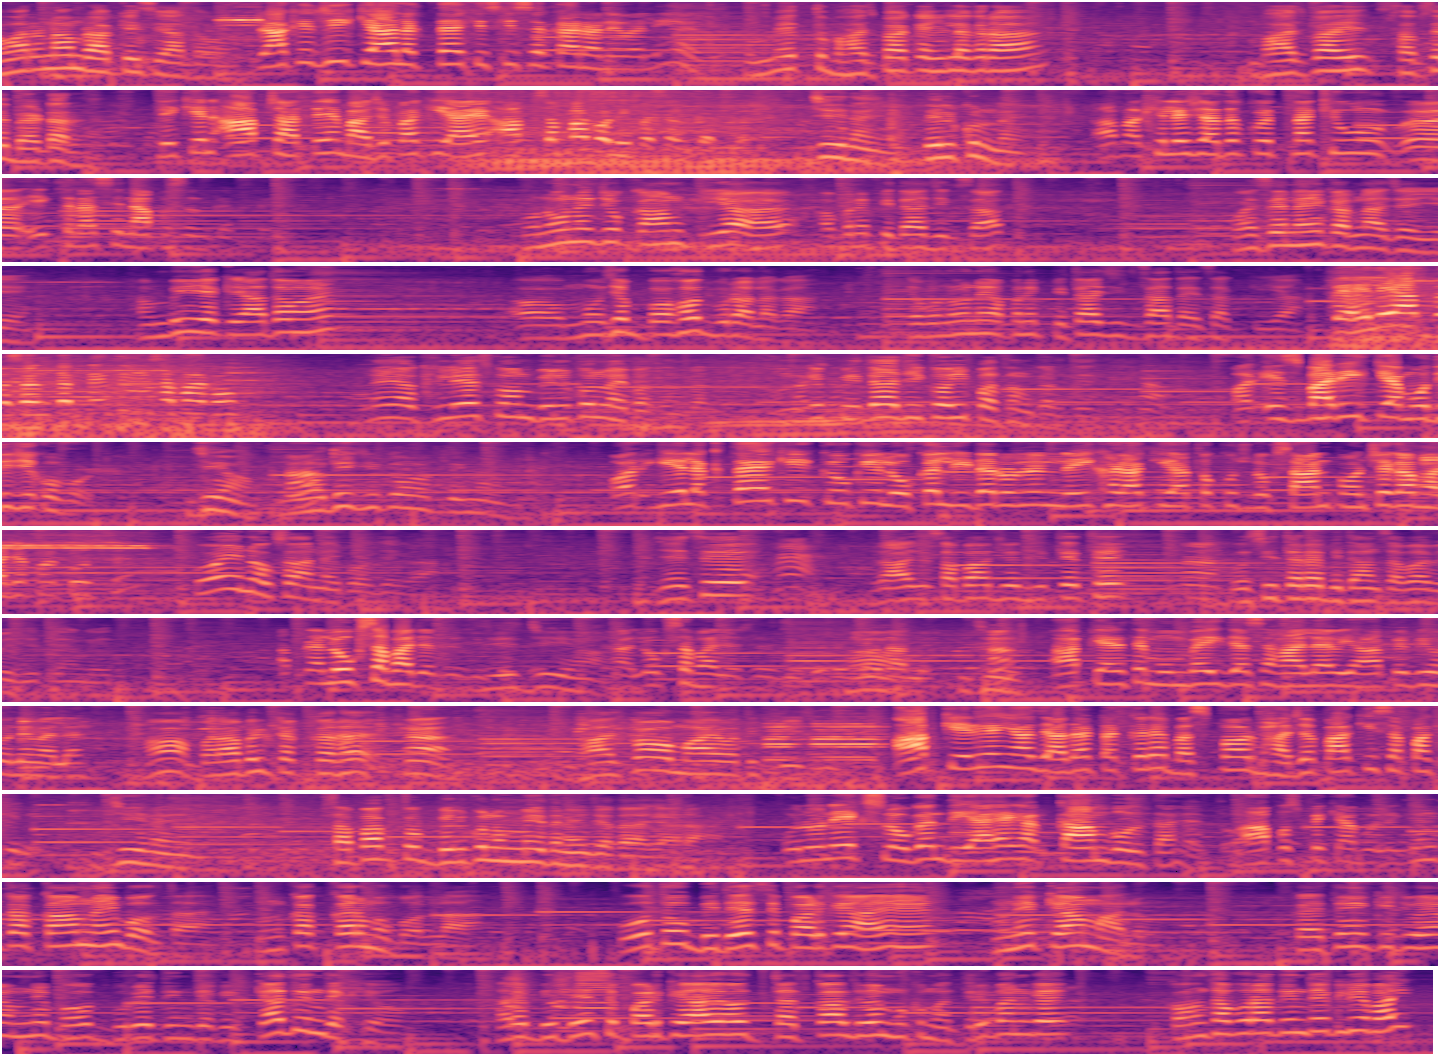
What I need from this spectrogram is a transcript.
हमारा नाम राकेश यादव है। राकेश जी क्या लगता है किसकी सरकार आने वाली है? उम्मीद तो भाजपा का ही लग रहा है। भाजपा ही सबसे बेटर है। लेकिन आप चाहते हैं भाजपा की आए आप सपा को नहीं पसंद करते? जी नहीं बिल्कुल नहीं। आप अखिलेश यादव को इतना क्यों एक तरह से नापसंद करते हैं? उन्होंने जो काम किया है अपने पिताजी के साथ वैसे नहीं करना चाहिए। हम भी एक यादव हैं और मुझे बहुत बुरा लगा। जब उन्होंने अपने पिताजी के साथ ऐसा किया। पहले आप पसंद करते थे सपा को? नहीं अखिलेश को हम बिल्कुल नहीं पसंद करते उनके पिताजी को ही पसंद करते थे। और इस बारी क्या मोदी जी को वोट? जी हाँ हाँ? मोदी जी को देना और ये लगता है कि क्योंकि लोकल लीडर उन्होंने नहीं खड़ा किया तो कुछ नुकसान पहुंचेगा भाजपा को उससे? कोई नुकसान नहीं पहुंचेगा। जैसे राज्यसभा जो जीते थे हाँ। उसी तरह विधानसभा भी जीतेंगे। अपना लोकसभा जैसे जी जी हाँ। हाँ, लोकसभा जैसे हाँ, में। जी। हाँ? आप कह रहे थे मुंबई जैसा हाल है यहाँ पे भी होने वाला है। हाँ बराबरी टक्कर है। हाँ। भाजपा और मायावती के बीच में। आप कह रहे हैं यहाँ ज़्यादा टक्कर है बसपा और भाजपा की सपा की नहीं? जी नहीं। सपा को तो बिल्कुल उम्मीद नहीं जताया जा रहा है। उन्होंने एक स्लोगन दिया है काम बोलता है तो आप उस पर क्या बोलेंगे? उनका काम नहीं बोलता है उनका कर्म बोल रहा है। वो तो विदेश से पढ़ के आए हैं उन्हें क्या मालूम? कहते हैं कि जो है हमने बहुत बुरे दिन देखे। क्या दिन देखे हो? अरे विदेश से पढ़ के आए हो, तत्काल जो है मुख्यमंत्री बन गए। कौन सा बुरा दिन देख लिए भाई?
